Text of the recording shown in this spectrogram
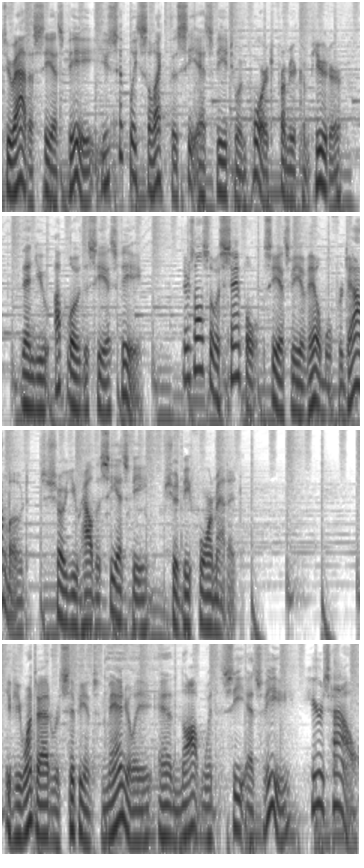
To add a CSV, you simply select the CSV to import from your computer, then you upload the CSV. There's also a sample CSV available for download to show you how the CSV should be formatted. If you want to add recipients manually and not with CSV, here's how.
